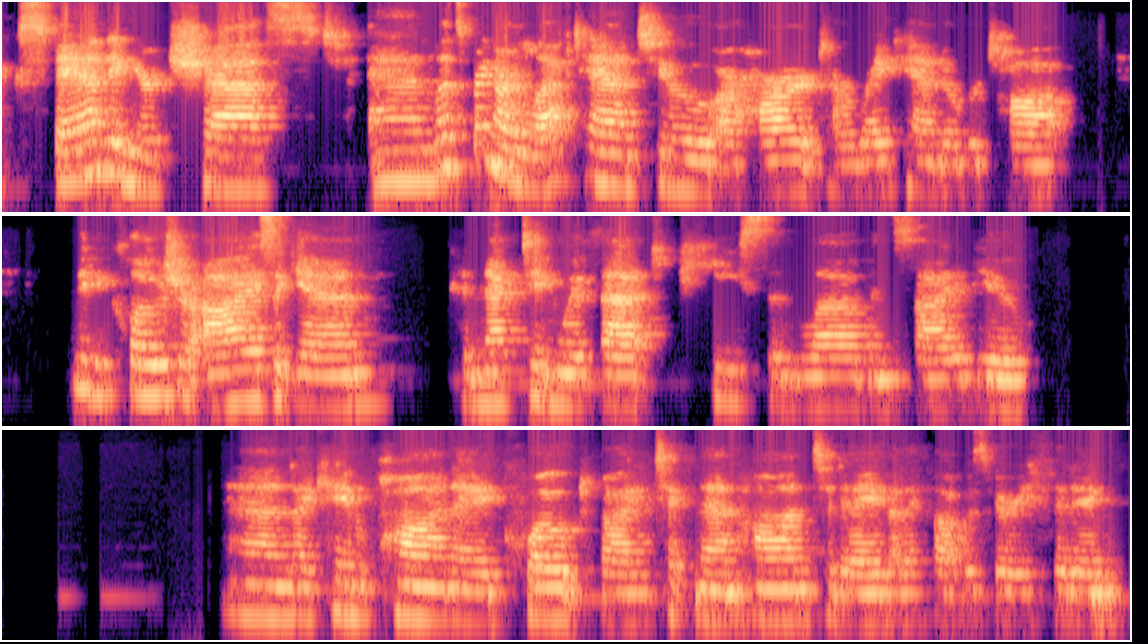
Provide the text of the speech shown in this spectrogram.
expanding your chest. And let's bring our left hand to our heart, our right hand over top. Maybe close your eyes again, connecting with that peace and love inside of you. And I came upon a quote by Thich Nhat Hanh today that I thought was very fitting.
